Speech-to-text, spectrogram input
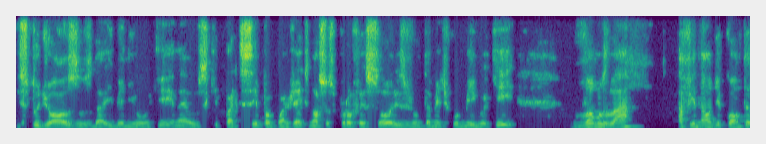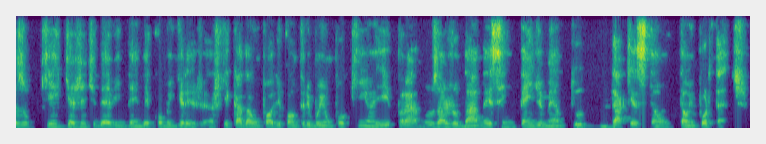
estudiosos da IBNU aqui, né, os que participam com a gente, nossos professores, juntamente comigo aqui. Vamos lá Afinal de contas, o que que a gente deve entender como igreja? Acho que cada um pode contribuir um pouquinho aí para nos ajudar nesse entendimento da questão tão importante.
